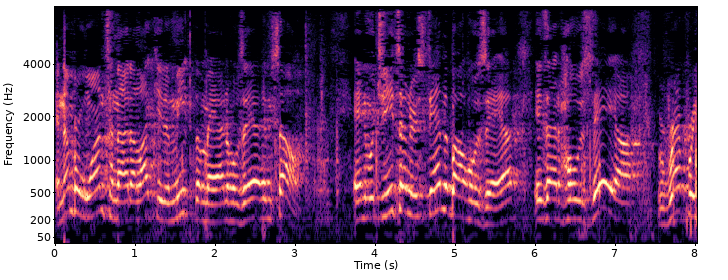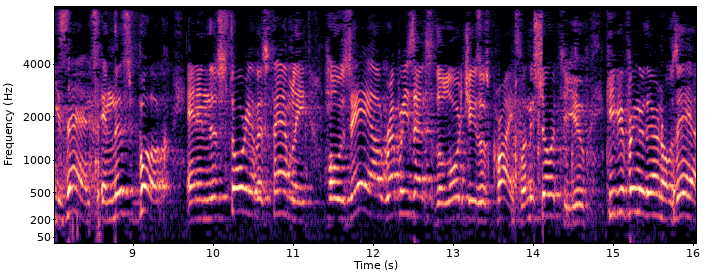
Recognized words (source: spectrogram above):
And number one tonight, I'd like you to meet the man, Hosea himself. And what you need to understand about Hosea is that Hosea represents, in this book and in this story of his family, Hosea represents the Lord Jesus Christ. Let me show it to you. Keep your finger there in Hosea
